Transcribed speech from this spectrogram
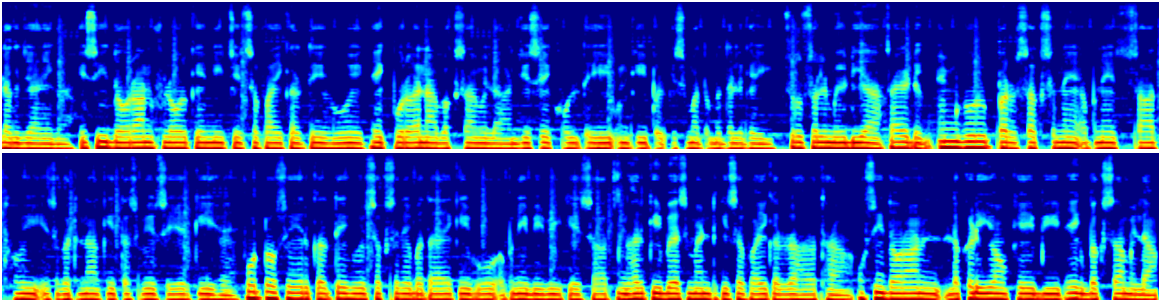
लग जाएगा। इसी दौरान फ्लोर के नीचे सफ़ाई करते हुए एक पुराना बक्सा मिला, जिसे खोलते ही उनकी किस्मत बदल गई। सोशल मीडिया साइट इमगुर पर शख्स ने अपने साथ हुई इस घटना की तस्वीर शेयर की है। फ़ोटो शेयर करते हुए शख्स ने बताया कि वो अपनी बीवी के साथ घर की बेसमेंट की सफ़ाई कर रहा रहा था। उसी दौरान लकड़ियों के बीच एक बक्सा मिला।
